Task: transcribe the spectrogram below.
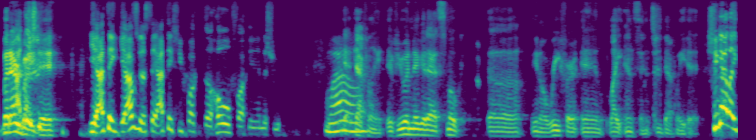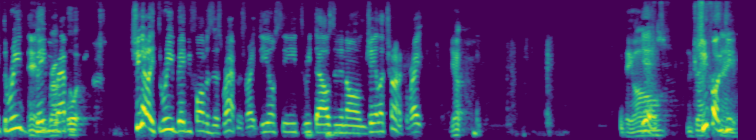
but everybody think she- did. yeah. I think. Yeah, I was gonna say. I think she fucked the whole fucking industry. wow. Yeah, definitely. If you a nigga that smoke, uh, you know, reefer and light incense, you definitely hit. She got like three And baby rub rappers. oil- she got like three baby fathers as rappers, right? DOC, three thousand, and um Jay Electronica, right? Yep. They all Yeah. dress She the fucked same.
